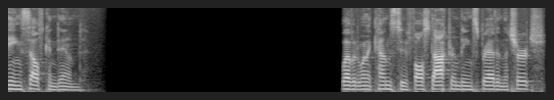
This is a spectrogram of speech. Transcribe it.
being self condemned. Beloved, when it comes to false doctrine being spread in the church,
